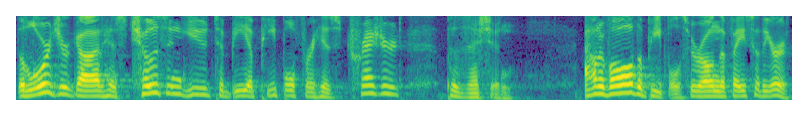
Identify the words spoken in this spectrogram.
The Lord your God has chosen you to be a people for his treasured possession out of all the peoples who are on the face of the earth.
